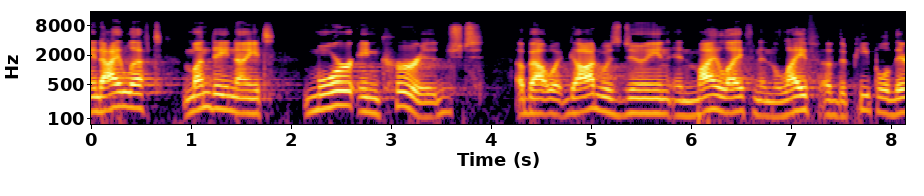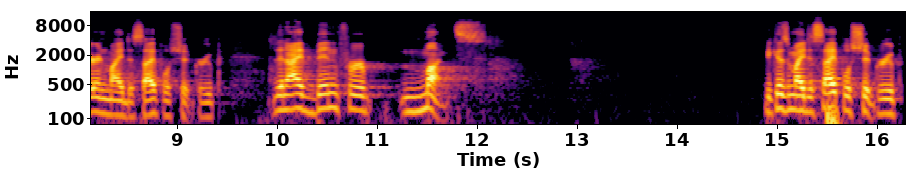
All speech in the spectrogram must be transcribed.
And I left Monday night more encouraged about what God was doing in my life and in the life of the people there in my discipleship group than I've been for months. Because my discipleship group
